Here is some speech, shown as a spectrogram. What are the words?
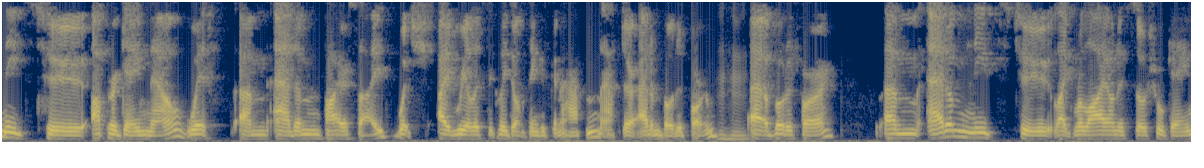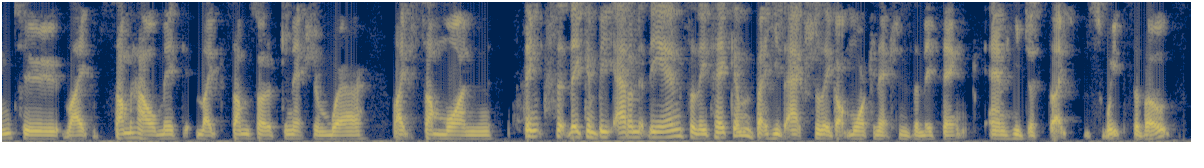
needs to up her game now with um, Adam by her side, which I realistically don't think is going to happen after Adam voted for him, uh, voted for her. Um, Adam needs to like rely on his social game to like somehow make like some sort of connection where like someone thinks that they can beat Adam at the end, so they take him, but he's actually got more connections than they think, and he just like sweeps the votes.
